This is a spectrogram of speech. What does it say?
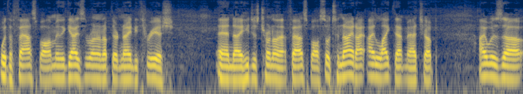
with a fastball. I mean, the guy's running up there 93 ish, and uh, he just turned on that fastball. So tonight, I, I like that matchup. I was, uh,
